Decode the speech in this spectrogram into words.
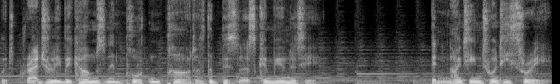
which gradually becomes an important part of the business community. In 1923,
